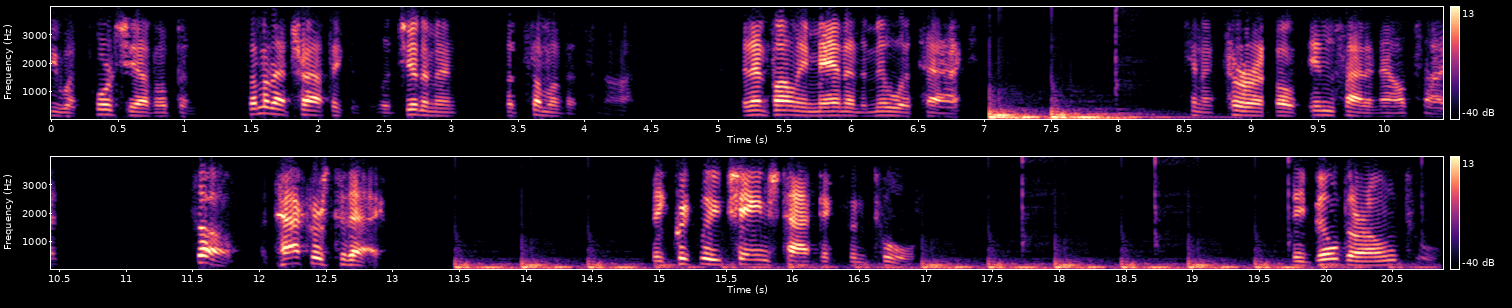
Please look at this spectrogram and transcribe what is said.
see what ports you have open. Some of that traffic is legitimate, but some of it's not. And then finally, man in the middle attack. Can occur both inside and outside. So, attackers today, they quickly change tactics and tools. They build their own tools.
